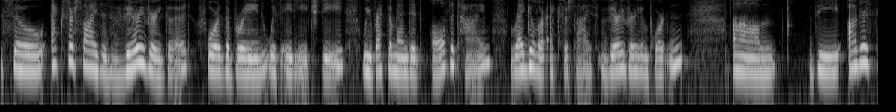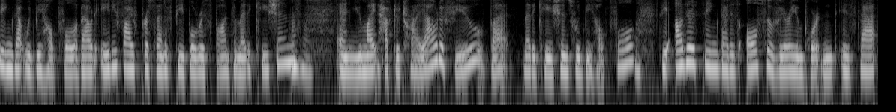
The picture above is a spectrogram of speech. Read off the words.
so exercise is very, very good for the brain with ADHD. We recommend it all the time. Regular exercise, very, very important. Um, the other thing that would be helpful about 85% of people respond to medications, mm-hmm. and you might have to try out a few, but medications would be helpful. Mm-hmm. The other thing that is also very important is that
